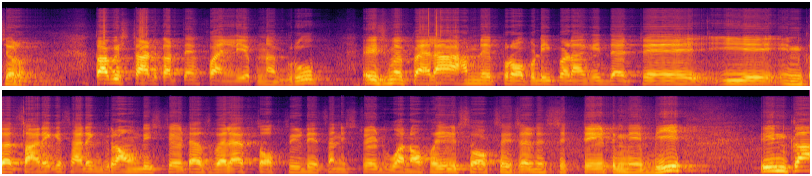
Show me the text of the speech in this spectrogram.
चलो तो अब स्टार्ट करते हैं फाइनली अपना ग्रुप इसमें पहला हमने प्रॉपर्टी पढ़ा कि दैट ये इनका सारे के सारे ground state as well as oxidation state one of its oxidation state में भी इनका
